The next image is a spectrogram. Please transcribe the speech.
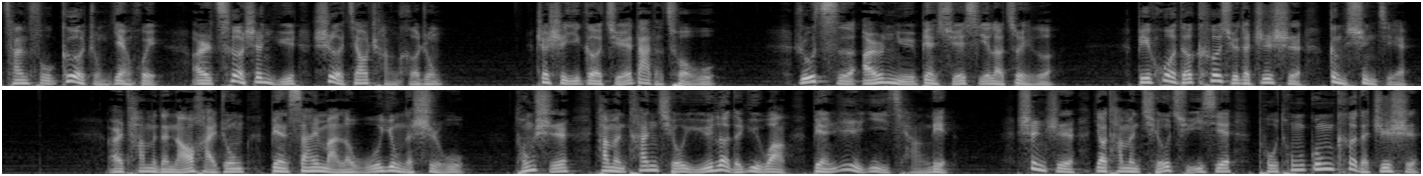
参赴各种宴会，而侧身于社交场合中。这是一个绝大的错误。如此，儿女便学习了罪恶，比获得科学的知识更迅捷。而他们的脑海中便塞满了无用的事物，同时，他们贪求娱乐的欲望便日益强烈，甚至要他们求取一些普通功课的知识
